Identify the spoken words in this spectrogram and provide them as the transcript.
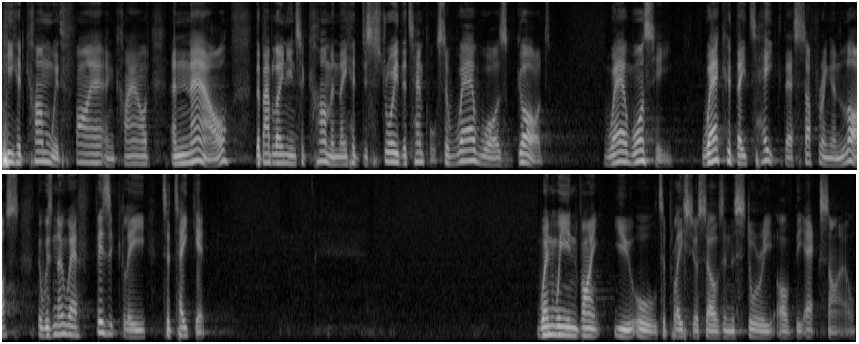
He had come with fire and cloud, and now the Babylonians had come and they had destroyed the temple. So, where was God? Where was He? Where could they take their suffering and loss? There was nowhere physically to take it. When we invite you all to place yourselves in the story of the exile,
